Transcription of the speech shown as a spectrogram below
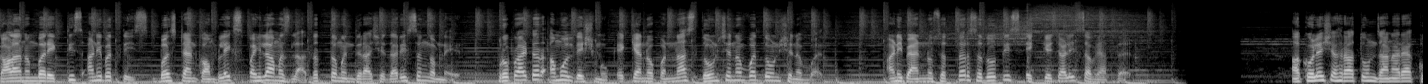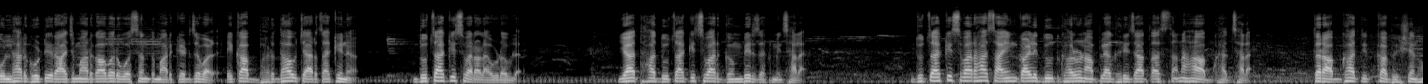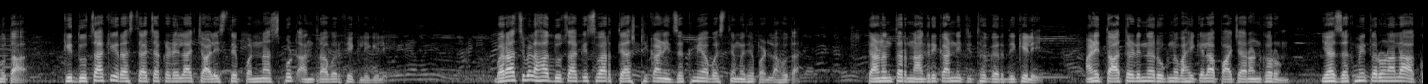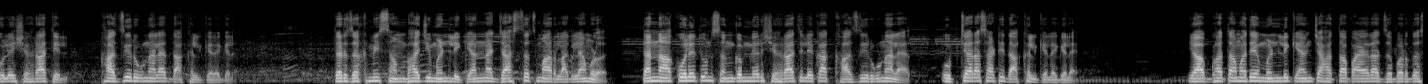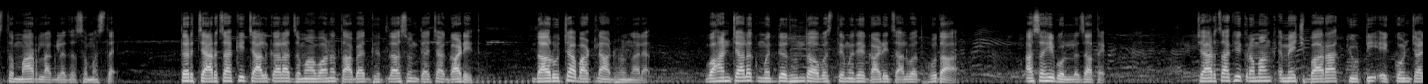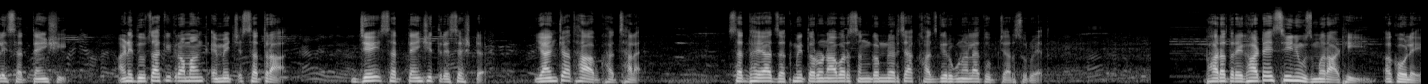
काळा नंबर एकतीस आणि बत्तीस बस स्टँड कॉम्प्लेक्स पहिला मजला दत्त मंदिरा शेजारी संगमनेर. प्रोप्रायटर अमोल देशमुख एक्क्याण्णव पन्नास दोनशे नव्वद दोनशे नव्वद. आणि ब्याण्णव सत्तर सदोतीस एक्केचाळीस चौऱ्याहत्तर. अकोले शहरातून जाणाऱ्या कोल्हारघोटी राजमार्गावर वसंत मार्केटजवळ एका भरधाव चारचाकीनं दुचाकीस्वाराला उडवलं. यात हा दुचाकीस्वार गंभीर जखमी झाला. दुचाकीस्वार हा सायंकाळी दूध घालून आपल्या घरी जात असताना हा अपघात झाला. तर अपघात इतका भीषण होता की दुचाकी रस्त्याच्या कडेला चाळीस ते पन्नास फूट अंतरावर फेकली गेली. बराच वेळ हा दुचाकीस्वार त्याच ठिकाणी जखमी अवस्थेमध्ये पडला होता. त्यानंतर नागरिकांनी तिथं गर्दी केली आणि तातडीनं रुग्णवाहिकेला पाचारण करून या जखमी तरुणाला अकोले शहरातील खाजगी रुग्णालयात दाखल केलं गेलं. तर जखमी संभाजी मंडलिक यांना जास्तच मार लागल्यामुळं त्यांना अकोलेतून संगमनेर शहरातील एका खाजगी रुग्णालयात उपचारासाठी दाखल केलं गेलंय. या अपघातामध्ये मंडलिक यांच्या हातापायाला जबरदस्त मार लागल्याचं समजतंय. तर चारचाकी चालकाला जमावानं ताब्यात घेतलं असून त्याच्या गाडीत दारूच्या बाटल्या आढळून आल्यात वाहनचालक मद्यधुंद अवस्थेमध्ये गाडी चालवत होता असंही बोललं जातंय. चारचाकी क्रमांक एम एच बारा क्यू टी एकोणचाळीस सत्याऐंशी आणि दुचाकी क्रमांक एम एच सतरा जे सत्याऐंशी त्रेसष्ट यांच्यात हा अपघात झाला सध्या या जखमी तरुणावर संगमनेरच्या खाजगी रुग्णालयात उपचार सुरू आहेत. Bharat Reghate C news Marathi Akole.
